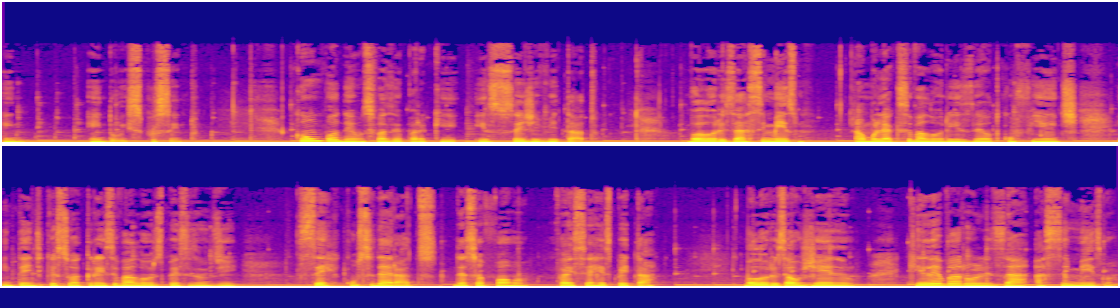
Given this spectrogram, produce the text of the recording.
em, em 2%. Como podemos fazer para que isso seja evitado? Valorizar si mesmo. A mulher que se valoriza é autoconfiante, entende que sua crença e valores precisam de ser considerados. Dessa forma, vai se respeitar. Valorizar o gênero, que é valorizar a si mesma.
